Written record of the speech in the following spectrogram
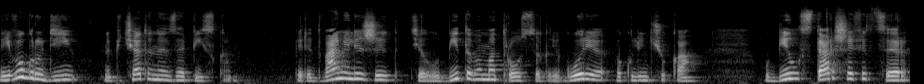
На его груди напечатанная записка. «Перед вами лежит тело убитого матроса Григория Вакулинчука – убил старший офицер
